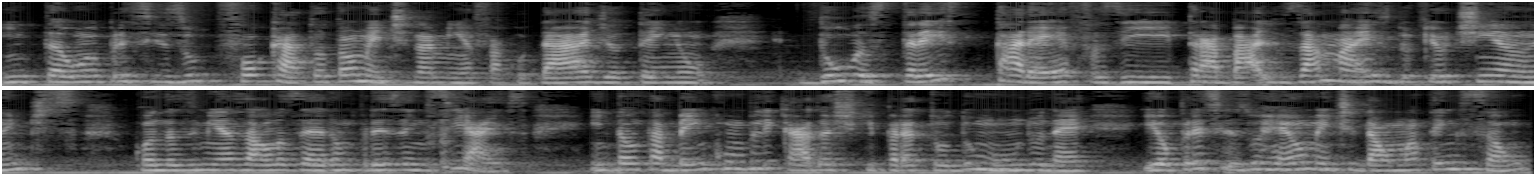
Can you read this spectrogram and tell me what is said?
então eu preciso focar totalmente na minha faculdade, eu tenho duas, três tarefas e trabalhos a mais do que eu tinha antes, quando as minhas aulas eram presenciais. Então tá bem complicado, acho que para todo mundo, né? E eu preciso realmente dar uma atenção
